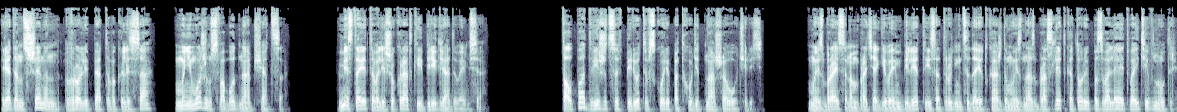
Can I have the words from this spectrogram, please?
Рядом с Шеннон в роли пятого колеса мы не можем свободно общаться. Вместо этого лишь украдкой переглядываемся. Толпа движется вперед, и вскоре подходит наша очередь. Мы с Брайсоном протягиваем билеты, и сотрудница дает каждому из нас браслет, который позволяет войти внутрь.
